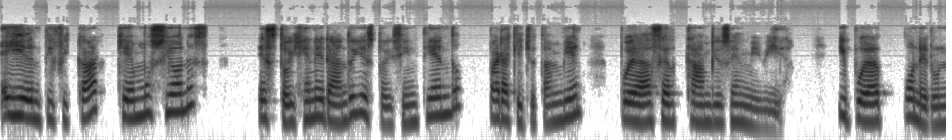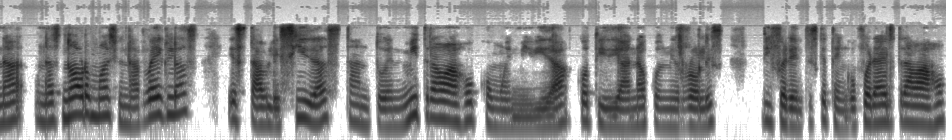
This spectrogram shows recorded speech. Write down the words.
e identificar qué emociones estoy generando y estoy sintiendo para que yo también pueda hacer cambios en mi vida y pueda poner unas normas y unas reglas establecidas tanto en mi trabajo como en mi vida cotidiana o con mis roles diferentes que tengo fuera del trabajo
